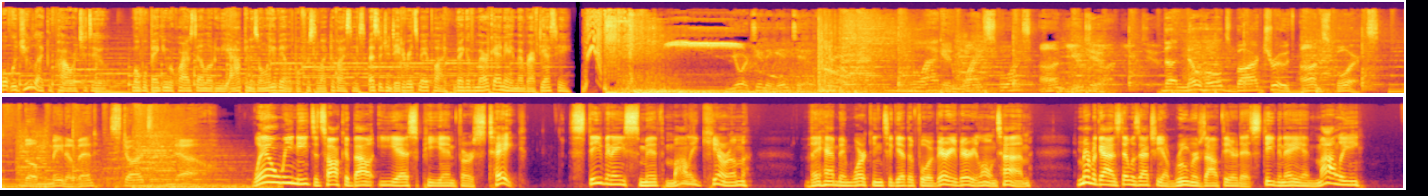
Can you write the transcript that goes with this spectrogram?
What would you like the power to do? Mobile banking requires downloading the app and is only available for select devices. Message and data rates may apply. Bank of America and a member FDIC. You're tuning into Black and White Sports on YouTube. The no holds barred truth on sports. The main event starts now. Well, we need to talk about ESPN First Take. Stephen A. Smith, Molly Qerim, they have been working together for a very, very long time. Remember, guys, there was actually rumors out there that Stephen A. and Molly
